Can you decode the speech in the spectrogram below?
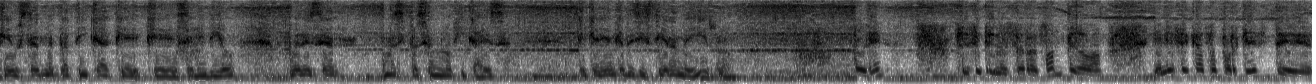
que usted me platica que, que se vivió, puede ser una situación lógica esa, que querían que desistieran de ir, ¿no? Pues sí, sí, sí tiene usted razón, pero en ese caso, ¿por qué este,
